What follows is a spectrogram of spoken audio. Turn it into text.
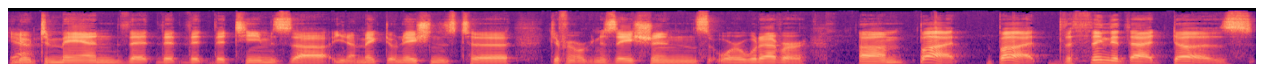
you Yeah. know demand that that that, that teams uh, you know make donations to different organizations or whatever. Um, but but the thing that that does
